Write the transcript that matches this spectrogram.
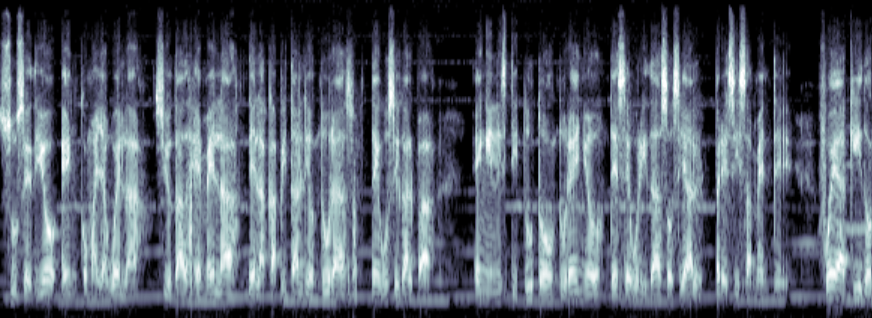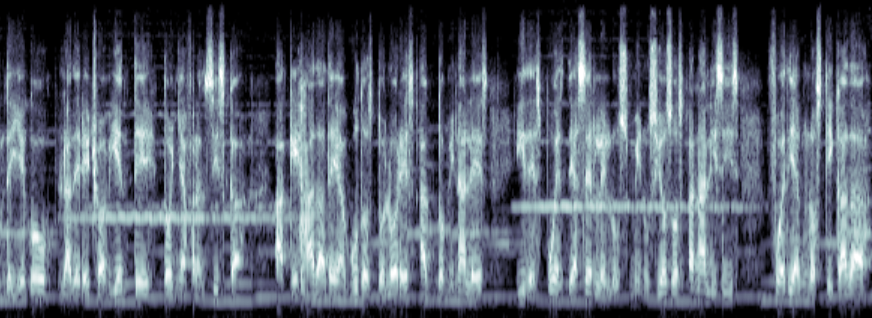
sucedió en Comayagüela, ciudad gemela de la capital de Honduras, Tegucigalpa, en el Instituto Hondureño de Seguridad Social precisamente. Fue aquí donde llegó la derechohabiente doña Francisca, aquejada de agudos dolores abdominales y después de hacerle los minuciosos análisis fue diagnosticada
